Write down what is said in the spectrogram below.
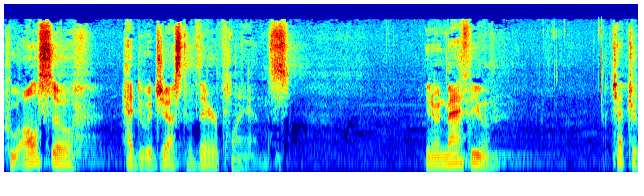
who also had to adjust their plans? You know, in Matthew chapter,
